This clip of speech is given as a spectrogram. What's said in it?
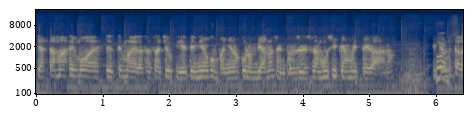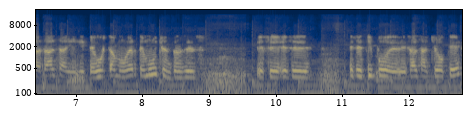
ya está más de moda este tema de la salsa choque y he tenido compañeros colombianos, entonces esa música es muy pegada, ¿no? Si te gusta la salsa y, y te gusta moverte mucho, entonces ese, ese ese tipo de, salsa choque,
